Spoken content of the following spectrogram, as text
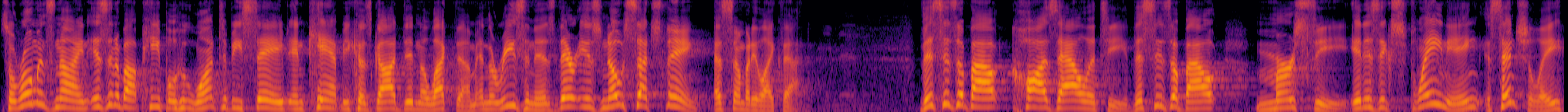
So, Romans 9 isn't about people who want to be saved and can't because God didn't elect them. And the reason is there is no such thing as somebody like that. This is about causality. This is about mercy. It is explaining, essentially,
